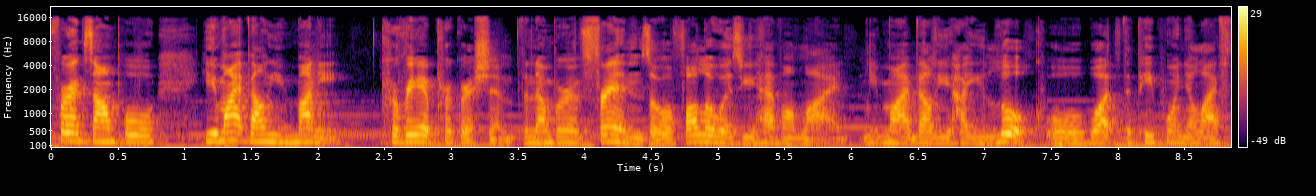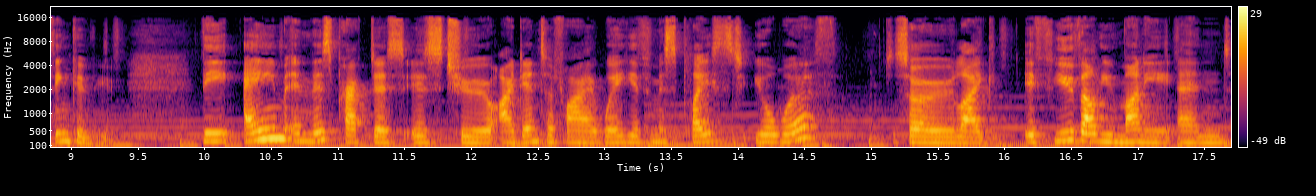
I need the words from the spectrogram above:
For example, you might value money, career progression, the number of friends or followers you have online. You might value how you look or what the people in your life think of you. The aim in this practice is to identify where you've misplaced your worth so, like, if you value money and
